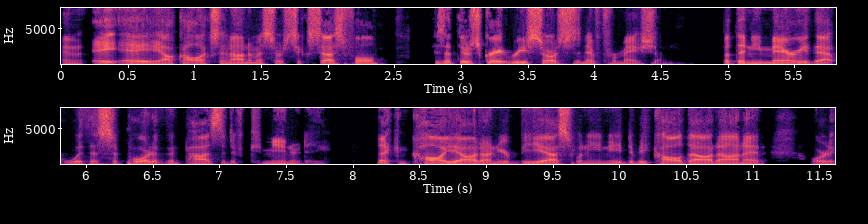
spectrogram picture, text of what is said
and AA, Alcoholics Anonymous, are successful is that there's great resources and information. But then you marry that with a supportive and positive community. that can call you out on your BS when you need to be called out on it, or to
